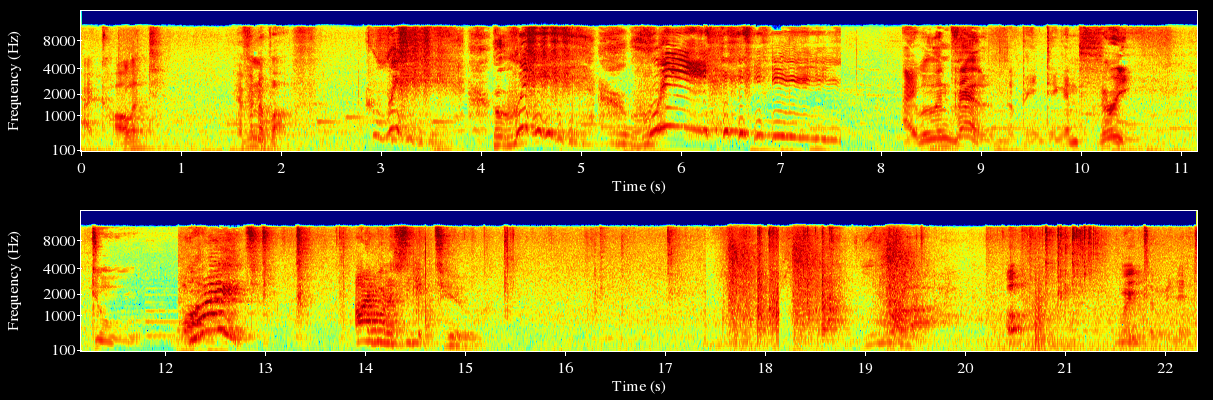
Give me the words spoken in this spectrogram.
I call it Heaven Above. I will unveil the painting in three, two, one. Wait! I want to see it too. Voila! Oh, wait a minute.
